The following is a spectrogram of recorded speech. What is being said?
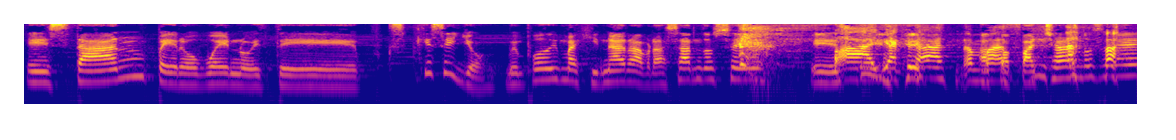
están, pero bueno, este, pues, qué sé yo, me puedo imaginar abrazándose, este, Ay, acá, nada más. apapachándose.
